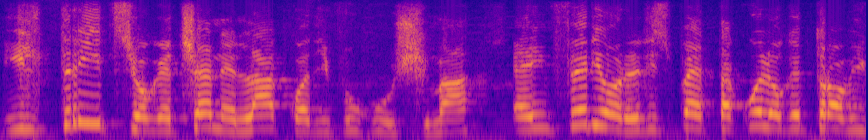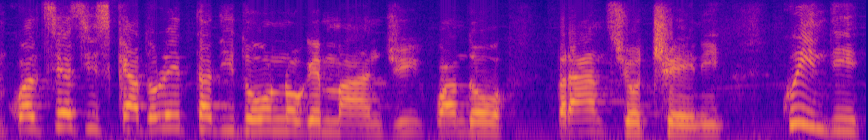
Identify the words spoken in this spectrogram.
il trizio che c'è nell'acqua di Fukushima è inferiore rispetto a quello che trovi in qualsiasi scatoletta di tonno che mangi quando pranzi o ceni. Quindi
